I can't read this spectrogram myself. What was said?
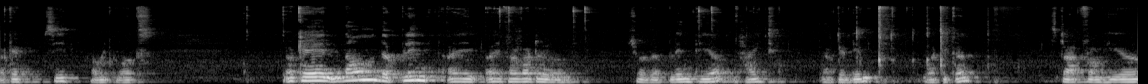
Okay see how it works. Okay now the plinth I, I forgot to show the plinth here height. Okay dim vertical. Start from here.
